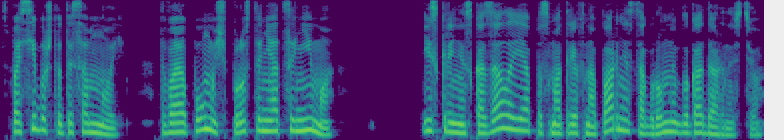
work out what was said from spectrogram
Спасибо, что ты со мной. Твоя помощь просто неоценима. Искренне сказала я, посмотрев на парня с огромной благодарностью.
